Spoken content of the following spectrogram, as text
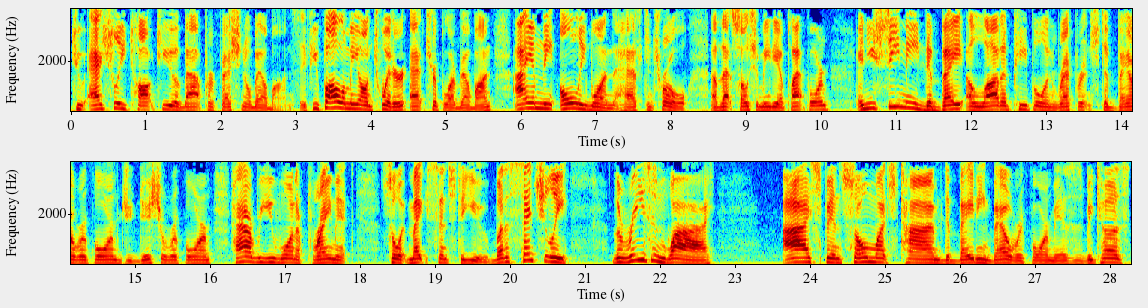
to actually talk to you about professional bail bonds. If you follow me on Twitter at Triple R Bail Bond, I am the only one that has control of that social media platform. And you see me debate a lot of people in reference to bail reform, judicial reform, however you want to frame it so it makes sense to you. But essentially, the reason why I spend so much time debating bail reform is, is because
